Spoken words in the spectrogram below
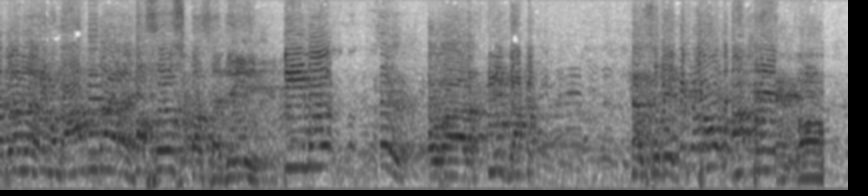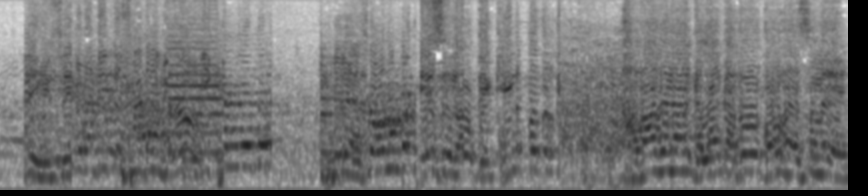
ਅਜਾ ਮੈਦਾਨ ਹੁੰਦਾ ਹੈ। ਪਾਸੇ ਪਾਸਾ ਜਾਈਏ। ਟੀਮ ਵਾਲ ਨੂੰ ਡੱਕ ਸਵੇ ਚੌਂ ਆਪਣੇ ਦੇ ਹਿੱਸੇ। ਕਬੱਡੀ ਤੇ ਸਾਡਾ ਫਿਰ 100 ਨੰਬਰ ਇਸ ਨਾਲ ਦੇਖੀ ਨਾ ਪੱਧਰ ਹਵਾ ਦੇ ਨਾਲ ਗੱਲਾਂ ਕਰਦੇ ਬਹੁਤ ਇਸ ਸਮੇਂ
